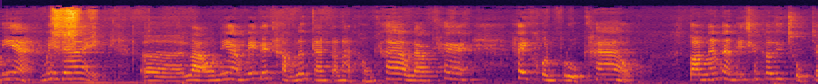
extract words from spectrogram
เนี่ยไม่ได้เออเราเนี่ยไม่ได้ทำเรื่องการตลาดของข้าวแล้วแค่ให้คนปลูกข้าว ตอนนั้นน่ะดิฉันก็เลยฉุกใจ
